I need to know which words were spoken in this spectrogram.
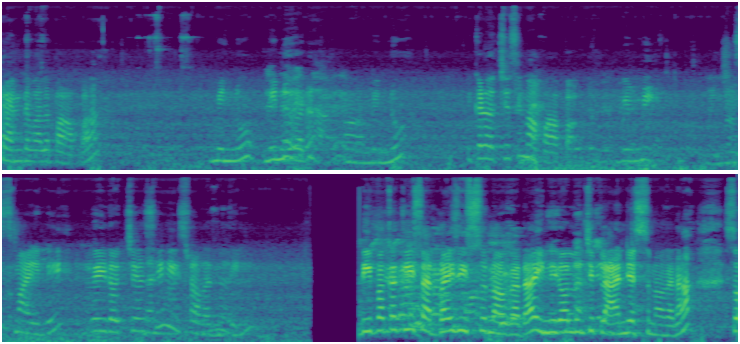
ప్రణీత వాళ్ళ పాప. మిన్ను మిన్ను కదా? మిన్ను. ఇక్కడ వచ్చేసి మా పాప. మిమ్మి. స్మైలీ. ఇది వచ్చేసి శ్రవంతి. దీపకకి సర్ప్రైజ్ ఇస్తున్నావు కదా ఇన్ని రోజుల నుంచి ప్లాన్ చేస్తున్నావు కదా. సో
